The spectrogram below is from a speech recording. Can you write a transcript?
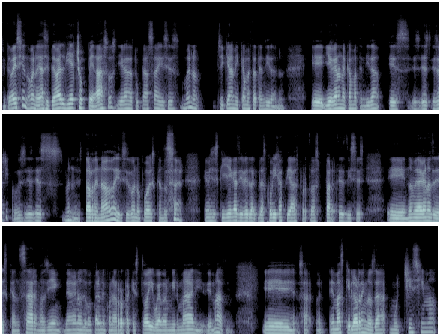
y, te va diciendo, bueno, ya si te va el día hecho pedazos, llegas a tu casa y dices, bueno, siquiera mi cama está tendida, ¿no? Eh, llegar a una cama tendida es, es, es, es rico, es, bueno, está ordenado y dices, bueno, puedo descansar. A veces que llegas y ves las cobijas tiradas por todas partes, dices, eh, no me da ganas de descansar, más bien me da ganas de botarme con la ropa que estoy y voy a dormir mal y demás. Eh, o sea, además que el orden nos da muchísimo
